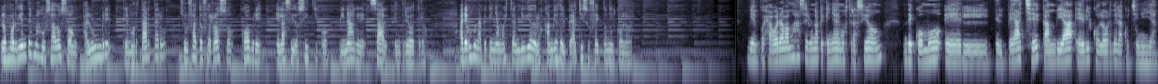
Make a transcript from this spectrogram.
Los mordientes más usados son alumbre, cremor tártaro, sulfato ferroso, cobre, el ácido cítrico, vinagre, sal, entre otros. Haremos una pequeña muestra en vídeo de los cambios del pH y su efecto en el color. Bien, pues ahora vamos a hacer una pequeña demostración de cómo el, pH cambia el color de la cochinilla.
